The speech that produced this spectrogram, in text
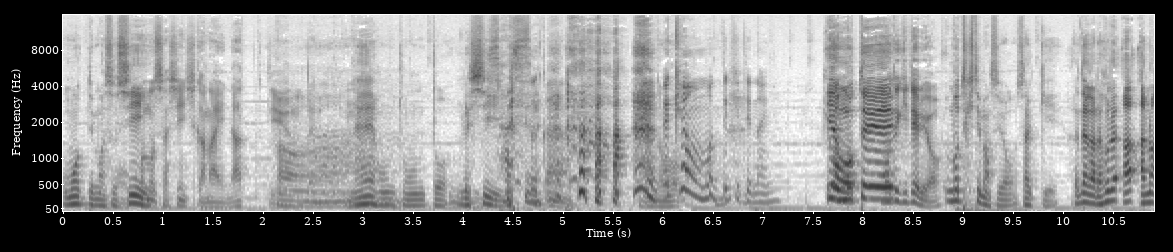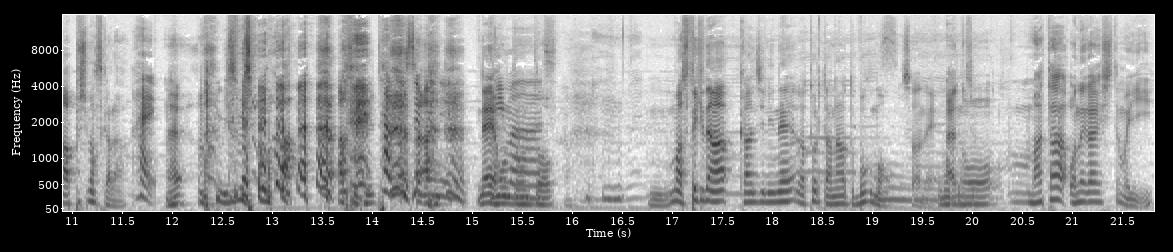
思ってますし。この写真しかないなっていうので。ね、本当本当嬉しいさね。す今日も持ってきてないの？いや持って持ってきてるよ。持ってきてますよ、さっき。だからそれああのアップしますから。はいえ、まあ水 見ちゃんは楽しみに ね、見ます本当本当。うんまあ素敵な感じにね撮れたなと僕もそうね。あのまたお願いしてもいい？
